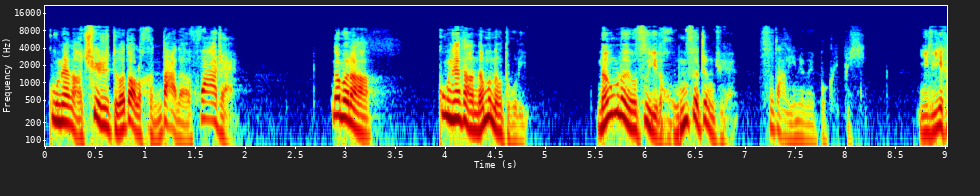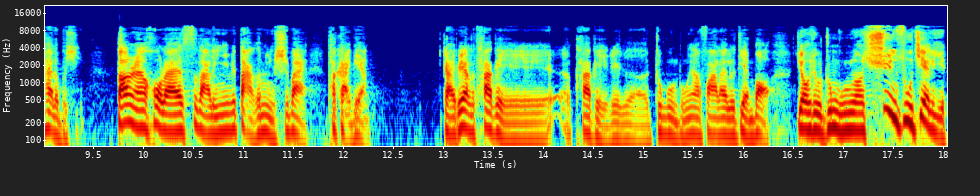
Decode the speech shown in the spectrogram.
共产党确实得到了很大的发展。那么呢，共产党能不能独立？能不能有自己的红色政权？斯大林认为不可以，不行。你离开了不行。当然，后来斯大林因为大革命失败，他改变了。改变了，他给他给这个中共中央发来了电报，要求中共中央迅速建立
